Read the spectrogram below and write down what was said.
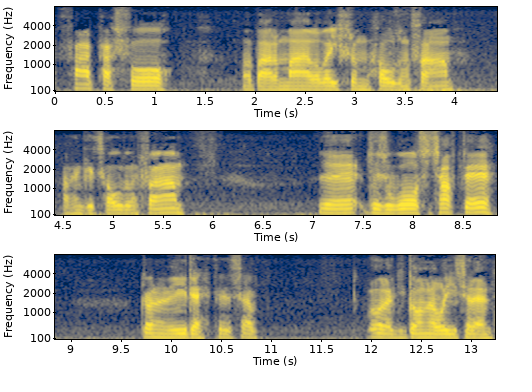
five past four. About a mile away from Holden Farm. I think it's Holden Farm. Uh, there's a water top there. Gonna need it because I've already done a litre in.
